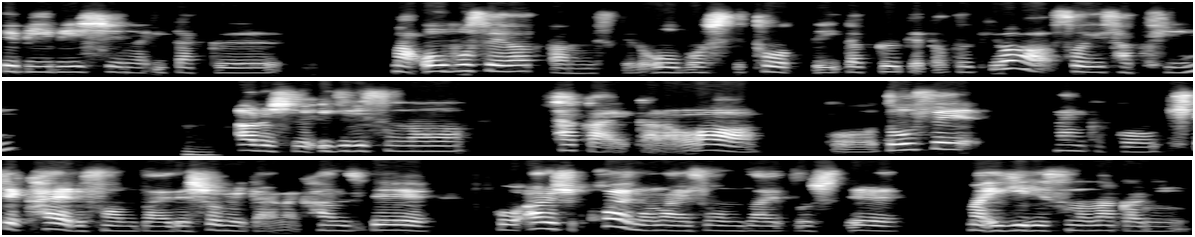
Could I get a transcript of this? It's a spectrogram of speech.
で、BBC の委託、まあ応募制だったんですけど、応募して通って委託受けたときは、そういう作品うん、ある種イギリスの社会からは、こう、どうせなんかこう、来て帰る存在でしょみたいな感じで、こう、ある種声のない存在として、まあイギリスの中に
